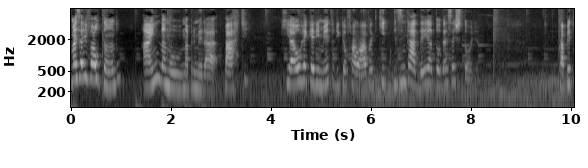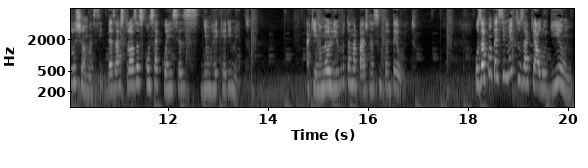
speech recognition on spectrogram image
Mas aí voltando, ainda no, na primeira parte, que é o requerimento de que eu falava que desencadeia toda essa história. O capítulo chama-se Desastrosas Consequências de um Requerimento. Aqui no meu livro está na página 58. Os acontecimentos a que aludiam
